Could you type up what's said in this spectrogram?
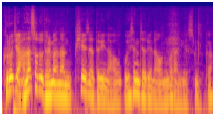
그러지 않았어도 될 만한 피해자들이 나오고 희생자들이 나오는 건 아니겠습니까?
